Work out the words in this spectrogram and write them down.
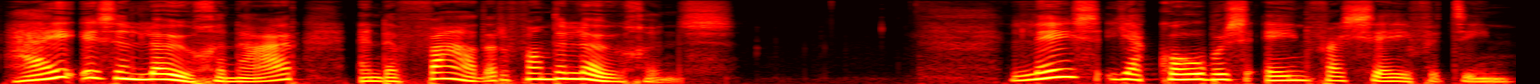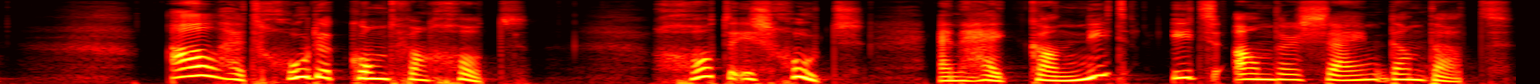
Hij is een leugenaar en de vader van de leugens. Lees Jacobus 1, vers 17. Al het goede komt van God. God is goed en hij kan niet iets anders zijn dan dat.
